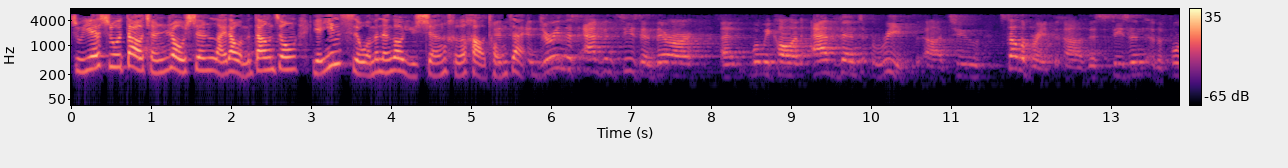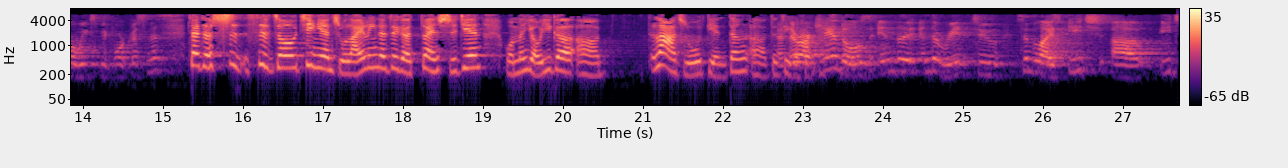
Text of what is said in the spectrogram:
主耶稣道成肉身来到我们当中，也因此我们能够与神和好同 And, 在。 and during this Advent season, there are uh, what we call an Advent wreath uh, to celebrate uh, this season, the four weeks before Christmas. 在这四四周纪念主来临的这个段时间，我们有一个呃蜡烛点灯呃的 And 这 there 个 are 活动。 candles in the in the wreath to symbolize each uh, each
